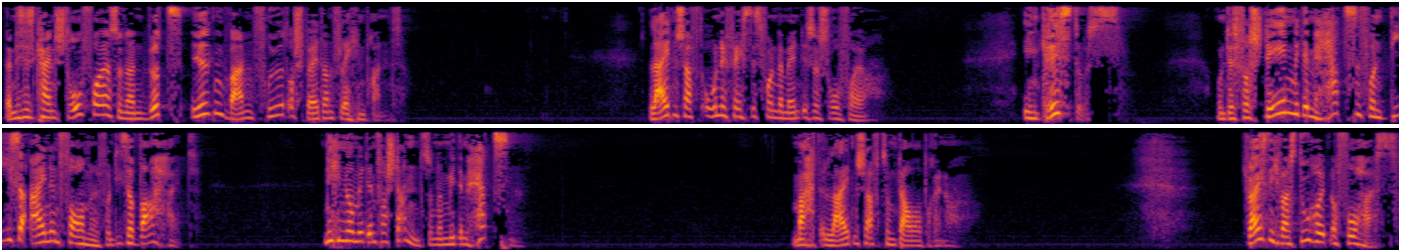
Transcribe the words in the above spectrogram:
Dann ist es kein Strohfeuer, sondern wird es irgendwann früher oder später ein Flächenbrand. Leidenschaft ohne festes Fundament ist ein Strohfeuer. In Christus und das Verstehen mit dem Herzen von dieser einen Formel, von dieser Wahrheit. Nicht nur mit dem Verstand, sondern mit dem Herzen. Macht Leidenschaft zum Dauerbrenner. Ich weiß nicht, was du heute noch vorhast.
